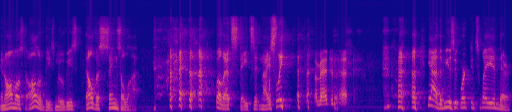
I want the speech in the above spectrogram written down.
In almost all of these movies, Elvis sings a lot. well, that states it nicely. Imagine that. yeah, the music worked its way in there.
